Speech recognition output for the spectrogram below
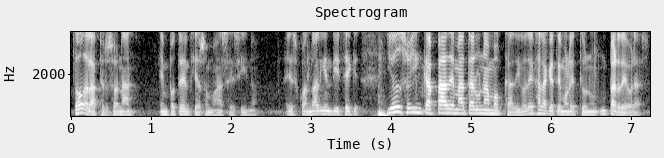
todas las personas en potencia somos asesinos. Es cuando alguien dice que yo soy incapaz de matar una mosca. Digo, déjala que te moleste un, par de horas.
